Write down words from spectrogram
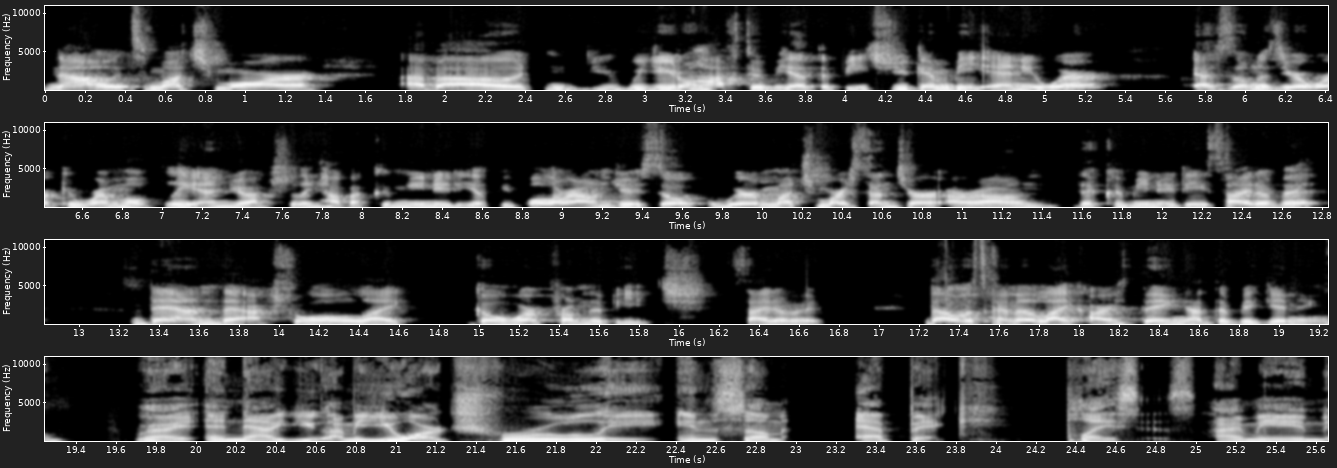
Now it's much more about you, you don't have to be at the beach, you can be anywhere as long as you're working remotely and you actually have a community of people around you. So we're much more centered around the community side of it than the actual like go work from the beach side of it. That was kind of like our thing at the beginning. Right. And now you, I mean, you are truly in some epic places. I mean,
